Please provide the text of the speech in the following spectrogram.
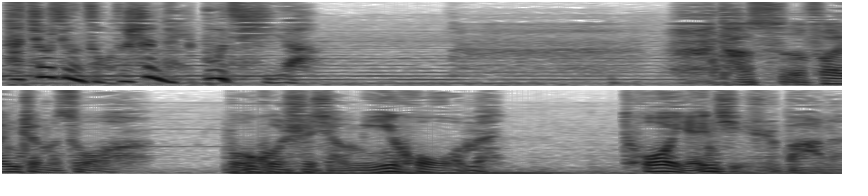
他究竟走的是哪步棋啊？他此番这么做，不过是想迷惑我们，拖延几日罢了。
